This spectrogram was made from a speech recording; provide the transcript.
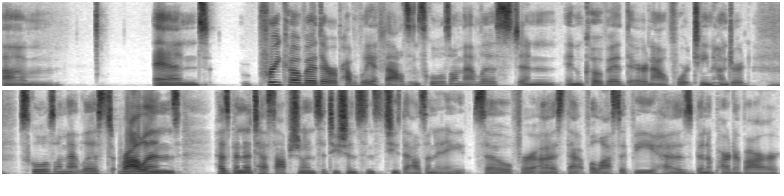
um, and pre-COVID, there were probably a thousand schools on that list, and in COVID, there are now 1,400 mm. schools on that list. Rollins has been a test optional institution since 2008. So for us, that philosophy has been a part of our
